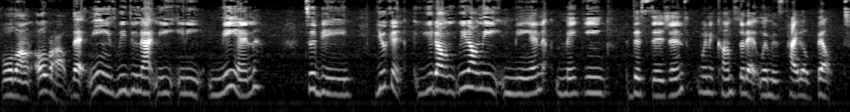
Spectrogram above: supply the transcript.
full-on overhaul. That means we do not need any men to be, you can, you don't, we don't need men making decisions when it comes to that women's title belt.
